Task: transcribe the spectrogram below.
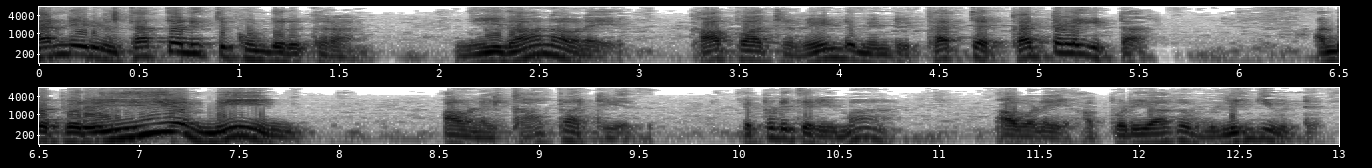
தண்ணீரில் தத்தளித்துக் கொண்டிருக்கிறான். நீதான் அவனை காப்பாற்ற வேண்டும் என்று கத்தர் கட்டளையிட்டார். அந்த பெரிய மீன் அவனை காப்பாற்றியது. எப்படி தெரியுமா? அவனை அப்படியாக விழுங்கி விட்டது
